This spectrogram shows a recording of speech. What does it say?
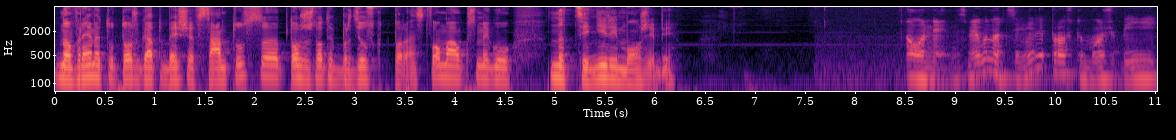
на времето, точно когато беше в Сантос, точно защото е в бразилското първенство, малко сме го надценили, може би. О, не, не сме го наценили, просто може би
